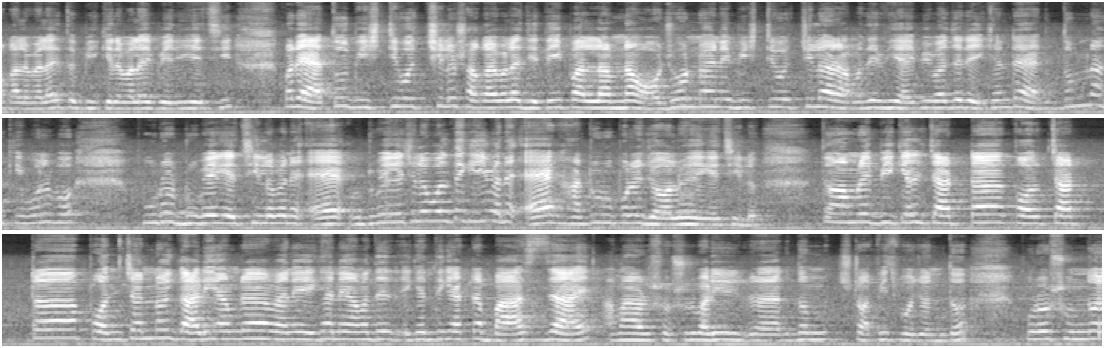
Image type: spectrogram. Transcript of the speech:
সকালবেলায়, তো বিকেলবেলায় বেরিয়েছি। মানে এত বৃষ্টি হচ্ছিল, সকালবেলা যেতেই পারলাম না, অঝোর নয়নে বৃষ্টি হচ্ছিল, আর আমাদের ভিআইপি বাজারে এইখানটা একদম না, কি বলব, পুরো ডুবে গেছিল মানে ডুবে গেছিল বলতে কি মানে এক হাঁটুর উপরে জল হয়ে গেছিল। তো আমরা বিকেল চারটা, ক- চারটা পঞ্চান্নয় গাড়ি আমরা মানে এখানে আমাদের, এখান থেকে একটা বাস যায়, আমার শ্বশুরবাড়ির একদম স্টপেজ পর্যন্ত। পুরো সুন্দর,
